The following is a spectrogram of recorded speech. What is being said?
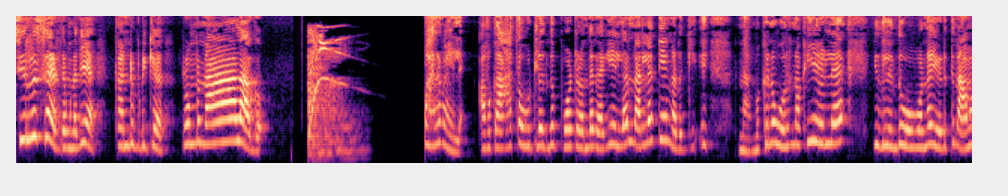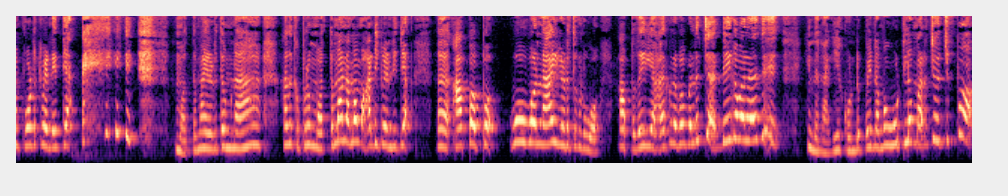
சிறுசாக எடுத்தோம்னாதே கண்டுபிடிக்க ரொம்ப நாள் ஆகும் பரவாயில்ல. அவங்க ஆத்தா வீட்ல இருந்து போட்டு வந்த நகை எல்லாம் நல்லத்தையும் கிடக்கு நமக்குன்னு ஒரு நகையும் இல்லை. இதுல இருந்து ஒவ்வொன்றா எடுத்து நாம போட்டுக்க வேண்டியதா மொத்தமா எடுத்தோம்னா அதுக்கப்புறம் மொத்தமா நம்ம மாட்டிக்க வேண்டியதா அப்பப்போ ஒவ்வொன்றா எடுத்துக்கிடுவோம். அப்பதான் யாருக்கு நம்ம மேல சந்தேகம் வராது. இந்த நகையை கொண்டு போய் நம்ம வீட்ல மறைச்சு வச்சுப்போம்.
